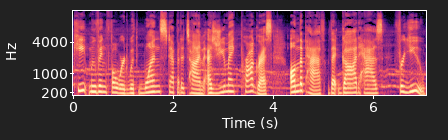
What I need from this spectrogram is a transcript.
Keep moving forward with one step at a time as you make progress on the path that God has for you.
